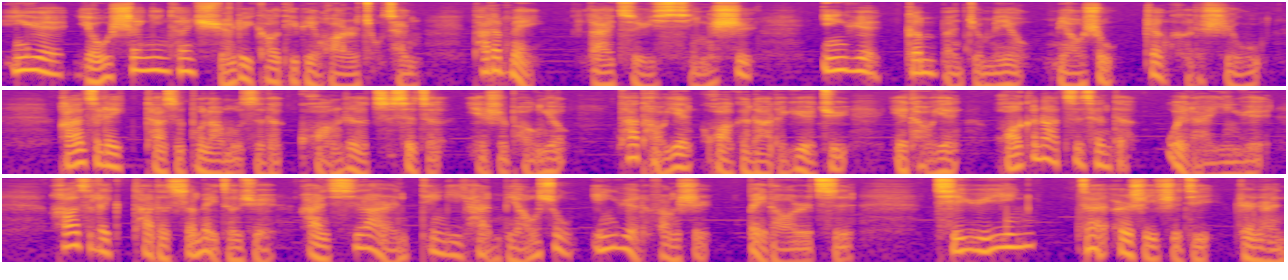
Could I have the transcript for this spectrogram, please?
音乐由声音跟旋律高低变化而组成。它的美来自于形式，音乐根本就没有描述任何的事物。汉斯利他是布拉姆斯的狂热支持者，也是朋友。他讨厌华格纳的乐剧，也讨厌华格纳自称的未来音乐。哈斯利他的审美哲学和希腊人定义和描述音乐的方式背道而驰，其余音在二十一世纪仍然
